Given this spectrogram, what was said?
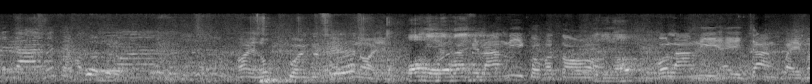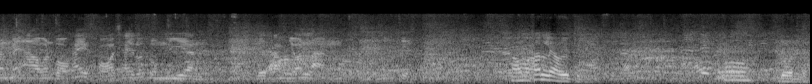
อาจารย์ไม่ใช่ของตัวให้รบกวนเกษตรให้หน่อยมองเห็นไหมไปล้างหนี้กกตดีเนาะก็ล้างหนี้ไอ้จ้างไปมันไม่เอา มันบอกให้ขอใช้รถโรงเรียนเดี๋ยวทำย้อนหลังนี่เก็บเอามาท่านแล้วอยู่ดิ โอ้โดนเลย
